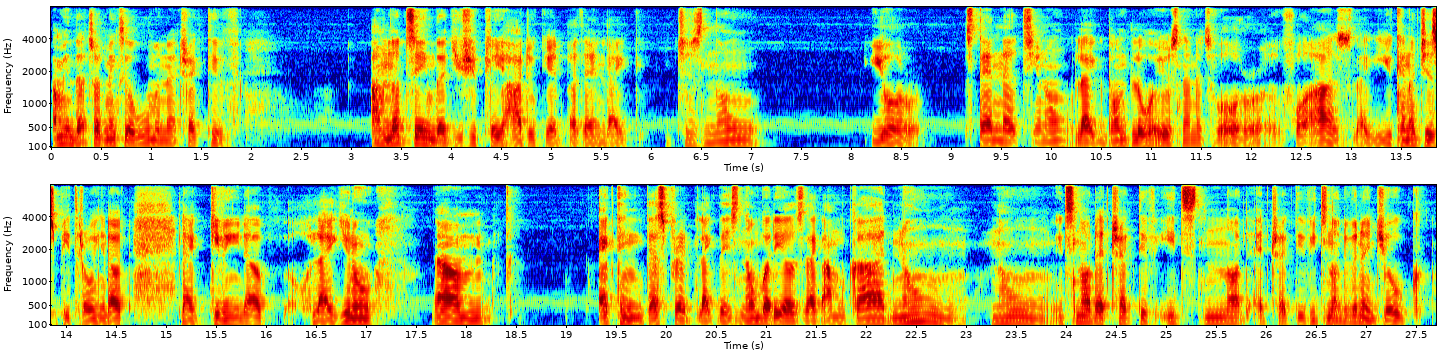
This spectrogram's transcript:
I mean that's what makes a woman attractive. I'm not saying that you should play hard to get but then like just know your standards you know? Like don't lower your standards for for us. Like you cannot just be throwing it out like giving it up or like you know um acting desperate like there's nobody else. Like i'm god no no it's not attractive. It's not attractive. It's not even a joke.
